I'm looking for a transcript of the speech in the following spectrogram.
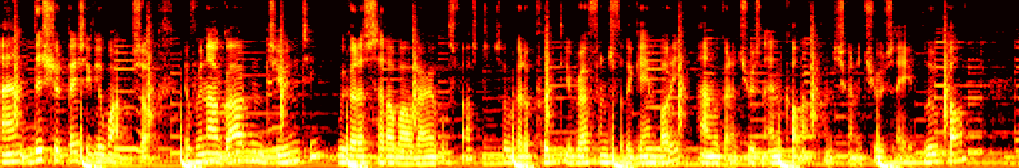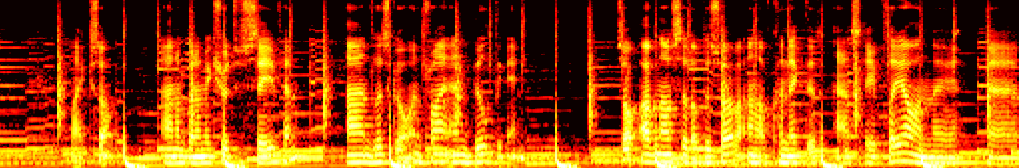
And this should basically work. So if we now go out into Unity, we gotta set up our variables first. So we gotta put the reference for the game body and we're gonna choose an end color. I'm just gonna choose a blue color, like so. And I'm gonna make sure to save him. And let's go and try and build the game. So I've now set up the server and I've connected as a player on the uh,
